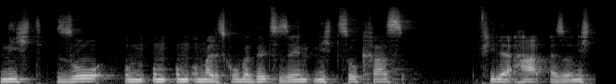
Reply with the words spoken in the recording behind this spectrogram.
nicht so, um, um, um, um mal das grobe Bild zu sehen, nicht so krass viele hart, also nicht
